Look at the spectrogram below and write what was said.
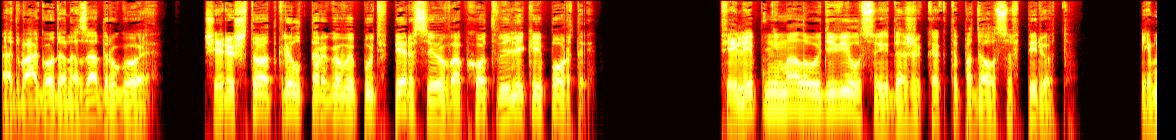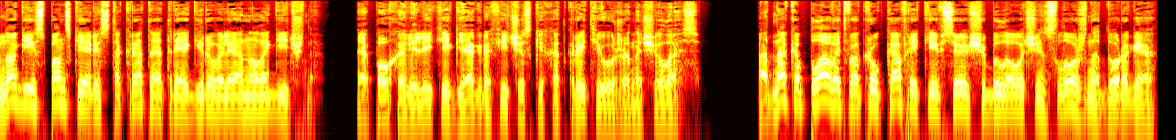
а два года назад другое, через что открыл торговый путь в Персию в обход Великой Порты. Филипп немало удивился и даже как-то подался вперед. И многие испанские аристократы отреагировали аналогично. Эпоха великих географических открытий уже началась. Однако плавать вокруг Африки все еще было очень сложно, дорого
